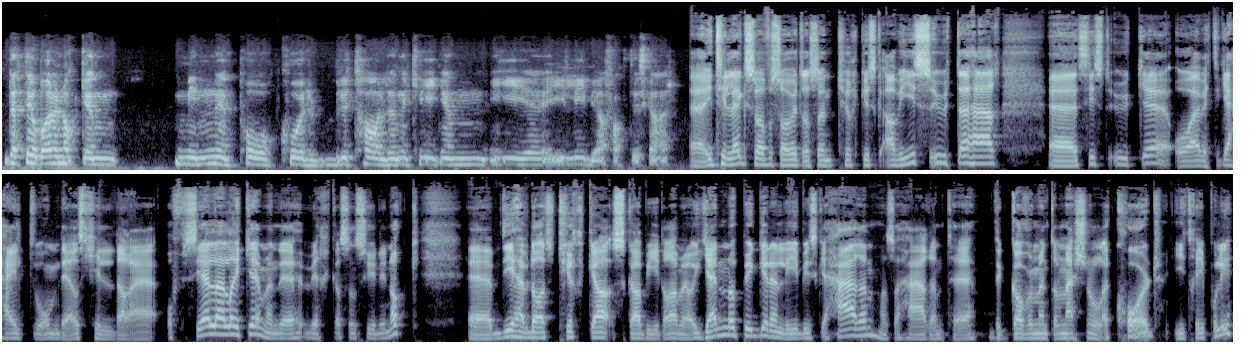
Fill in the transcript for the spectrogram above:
dette er jo bare nok en minne på hvor brutal denne krigen i, i Libya faktisk er. Eh, I tillegg så var for så vidt også en tyrkisk avis ute her eh, sist uke, og jeg vet ikke helt om deres kilder er offisielle eller ikke, men det virker sannsynlig nok. Eh, de hevder at Tyrkia skal bidra med å gjenoppbygge den libyske hæren, altså hæren til The Government of National Accord i Tripoli,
